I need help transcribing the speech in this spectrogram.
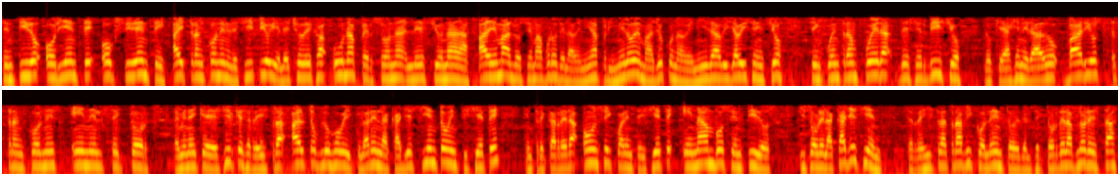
sentido oriente-occidente. Hay trancón en el sitio y el hecho deja una persona lesionada. Además, los semáforos de la avenida Primero de Mayo con avenida Villavicencio se encuentran fuera de servicio, lo que ha generado varios trancones en el sector. También hay que decir que se registra alto flujo vehicular en la calle 127 entre carrera 11 y 47 en ambos sentidos. Y sobre la calle 100 se registra tráfico lento desde el sector de la Floresta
